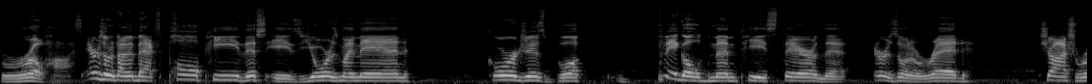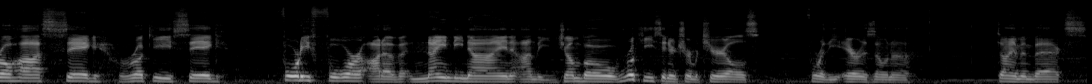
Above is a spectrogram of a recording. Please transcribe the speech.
Rojas. Arizona Diamondbacks, Paul P. This is yours, my man. Gorgeous book. Big old mem piece there in that Arizona red. Josh Rojas, SIG, rookie SIG. 44 out of 99 on the jumbo rookie signature materials for the Arizona Diamondbacks.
